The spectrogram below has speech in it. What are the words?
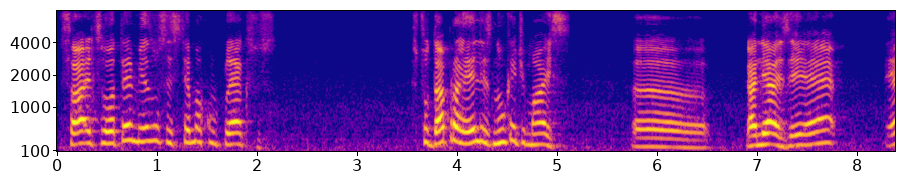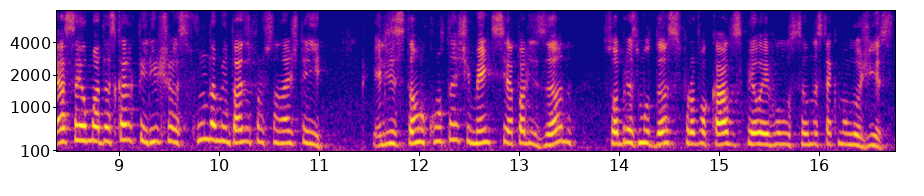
sites ou até mesmo sistemas complexos. Estudar para eles nunca é demais. Uh, aliás, é, essa é uma das características fundamentais dos profissionais de TI. Eles estão constantemente se atualizando sobre as mudanças provocadas pela evolução das tecnologias.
